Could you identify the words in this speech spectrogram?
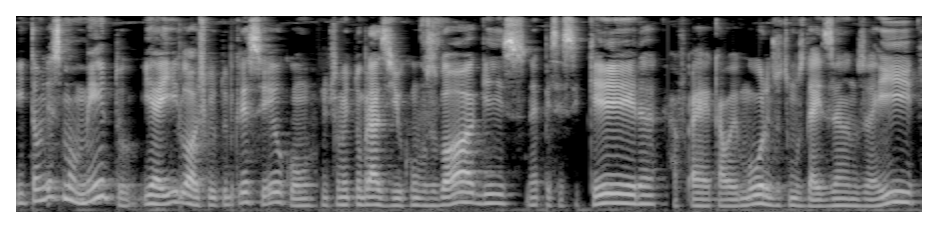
Então, nesse momento, e aí, lógico, o YouTube cresceu, com, principalmente no Brasil, com os vlogs, né, PC Siqueira, é, Cauê Moura, nos últimos 10 anos aí,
